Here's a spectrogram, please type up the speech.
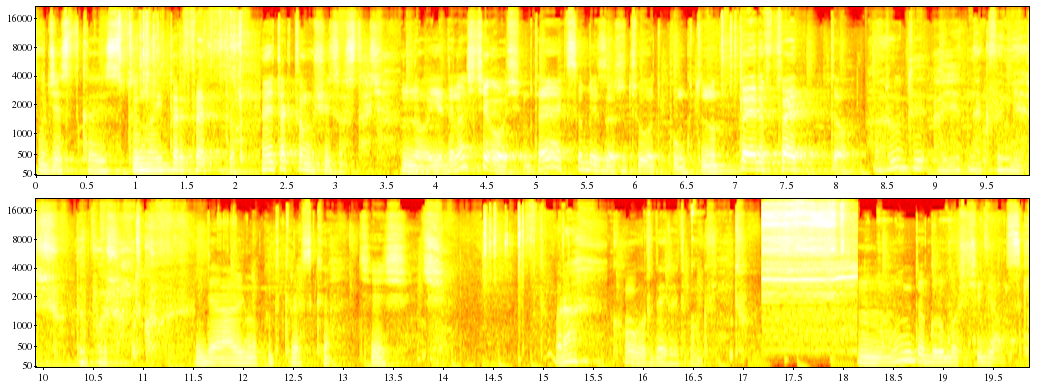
20 jest tu, no i perfetto. No i tak to musi zostać. No, 11,8. Tak jak sobie zażyczył od punktu. No perfetto. Rudy, a jednak wymierzył. Do porządku. Idealnie pod kreskę 10. Dobra. Kurde, ile to mam gwintu. No i do grubości wiązki.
